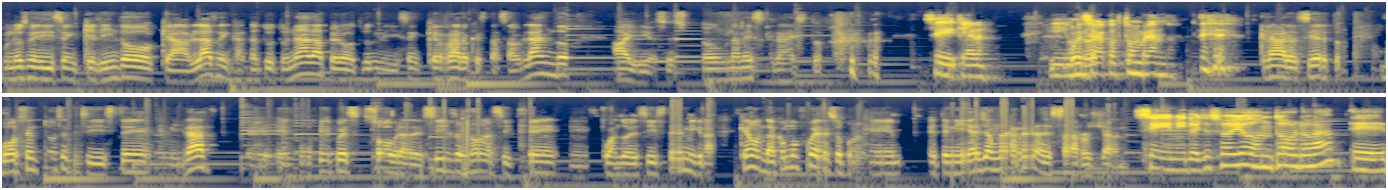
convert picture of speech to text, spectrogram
Unos me dicen, qué lindo que hablas, me encanta tu tonada, pero otros me dicen, qué raro que estás hablando. Ay Dios, es toda una mezcla esto. Sí, claro. Y uno se va acostumbrando. Claro, es cierto. Vos entonces decidiste emigrar eh, pues sobra decirlo, ¿no? Así que eh, cuando decidiste emigrar, ¿qué onda? ¿Cómo fue eso? Porque eh, tenías ya una carrera desarrollada. Sí, Milo, yo soy odontóloga, eh,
